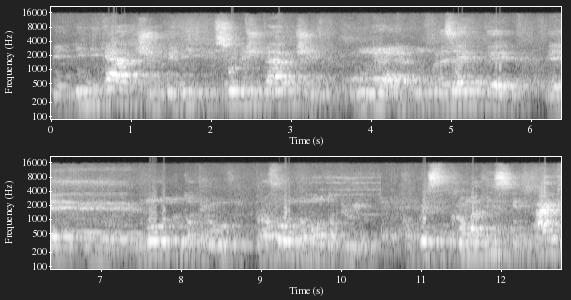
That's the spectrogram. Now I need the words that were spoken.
di, indicarci e di sollecitarci un, un presente eh, molto più profondo, molto più intimo, con questi cromatismi anche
